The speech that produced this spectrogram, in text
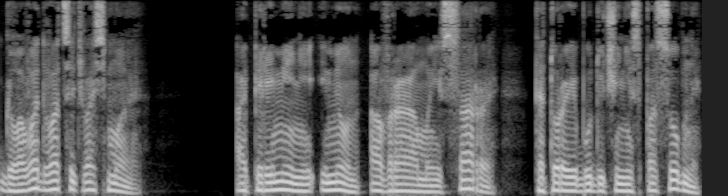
Глава 28. О перемене имен Авраама и Сары, которые, будучи неспособны,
